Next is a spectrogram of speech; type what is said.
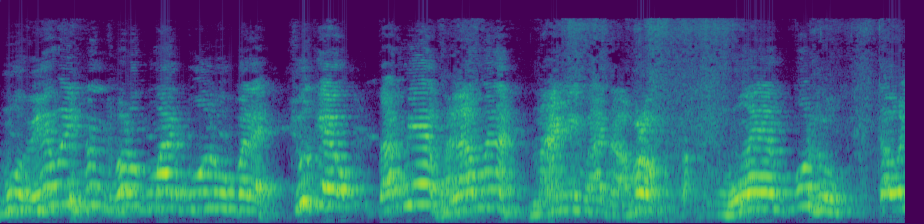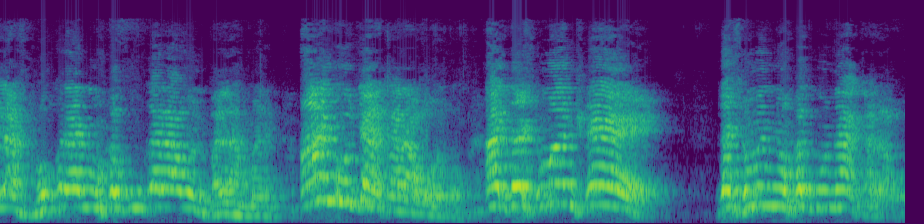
હું વેવરી પણ થોડુંક માર બોલવું પડે. શું કેવું? તમે ભલા મને વાત સાંભળો. હું એમ પૂછું તો ઓલા છોકરાનું હકું કરાવો ને ભલા મને. આનું કરાવો તો. આ દશમન છે. દશમનનું હકું ના કરાવો.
